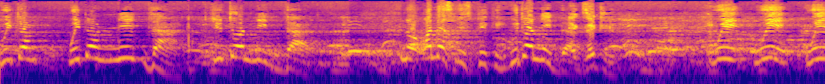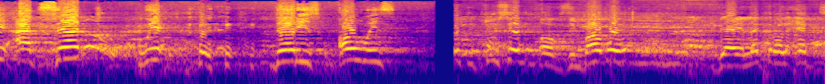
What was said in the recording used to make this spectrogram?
We don't, we don't need that. You don't need that. No, honestly speaking, we don't need that. Exactly. We, we, we accept, we, there is always Constitution of Zimbabwe, the Electoral Act,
